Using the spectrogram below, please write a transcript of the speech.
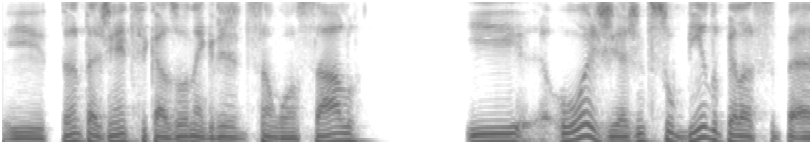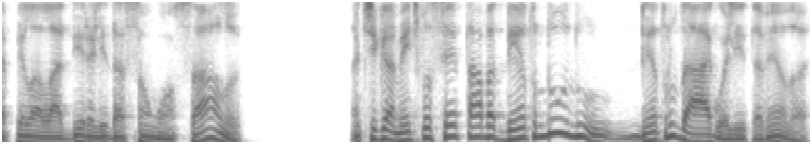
E tanta gente se casou na igreja de São Gonçalo. E hoje, a gente subindo pelas, pela ladeira ali da São Gonçalo, antigamente você estava dentro do, do dentro d'água ali, tá vendo?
